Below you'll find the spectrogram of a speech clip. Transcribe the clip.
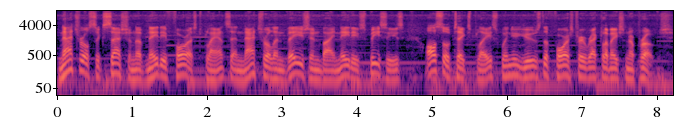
Natural succession of native forest plants and natural invasion by native species also takes place when you use the forestry reclamation approach.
